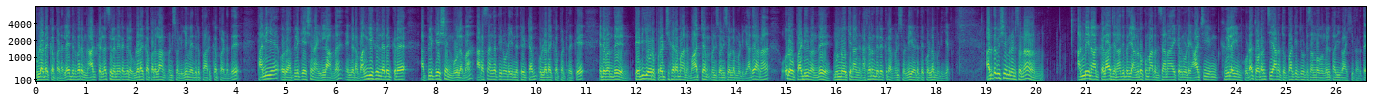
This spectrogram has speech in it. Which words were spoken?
உள்ளடக்கப்படலை. எதிர்வரும் நாட்களில் சில நேரங்களில் உள்ளடக்கப்படலாம் என்று சொல்லியும் எதிர்பார்க்கப்படுது. தனியே ஒரு அப்ளிகேஷனாக இல்லாம எங்களோட வங்கிகளில் இருக்கிற இருக்கிற அப்ளிகேஷன் மூலமா அரசாங்கத்தினுடைய இந்த திட்டம் உள்ளடக்கப்பட்டிருக்கு. இது வந்து பெரிய ஒரு புரட்சிகரமான மாற்றம் என்று சொல்லி சொல்ல முடியாது. ஆனா ஒரு படி வந்து முன்னோக்கி நாங்கள் நகர்ந்திருக்கிறோம் சொல்லி எடுத்துக்கொள்ள முடியும். அடுத்த விஷயம் என்னன்னு சொன்னா அண்மை நாட்களாக ஜனாதிபதி அனுரகுமார் திசாநாயக்கவினுடைய ஆட்சியின் கீழையும் கூட தொடர்ச்சியான துப்பாக்கிச்சூட்டு சம்பவங்கள் பதிவாகி வருது.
